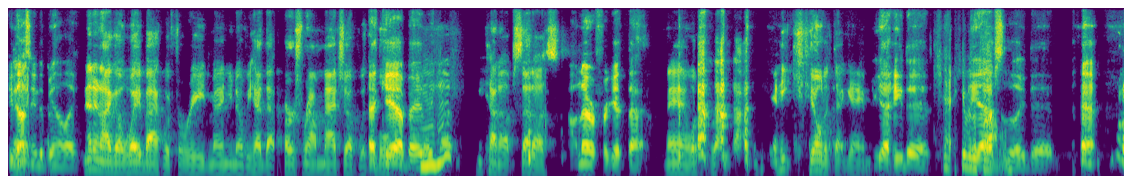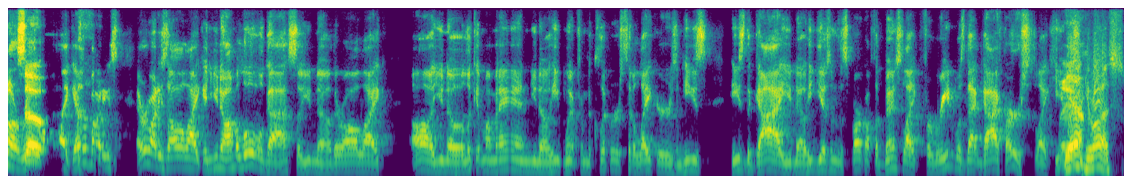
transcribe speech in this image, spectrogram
He ben does need to be in the league. Ben and I go way back with Faried, man. You know, we had that first round matchup with. Heck yeah, baby. Mm-hmm. He kind of upset us. I'll never forget that. Man, what and he killed it that game. Yeah, he did. Yeah, he was. He absolutely did. so real, like everybody's everybody's all like, and you know, I'm a Louisville guy, so you know, they're all like, oh, you know, look at my man. You know, he went from the Clippers to the Lakers, and he's he's the guy. You know, he gives him the spark off the bench. Like Faried was that guy first. Like he, yeah, he was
